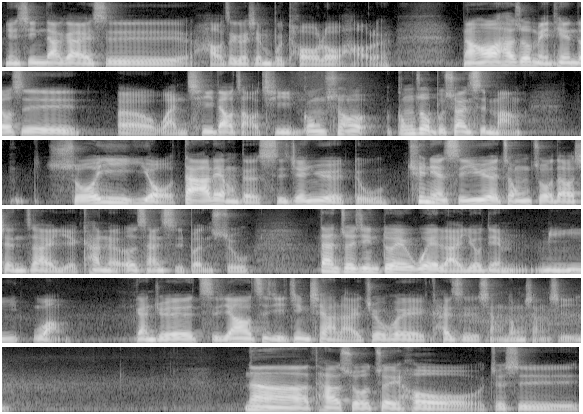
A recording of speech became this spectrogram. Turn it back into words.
年薪大概是好，这个先不透露好了。然后他说每天都是。呃，晚期到早期，工作工作不算是忙，所以有大量的时间阅读。去年十一月中做到现在，也看了二三十本书，但最近对未来有点迷惘，感觉只要自己静下来，就会开始想东想西。那他说最后就是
